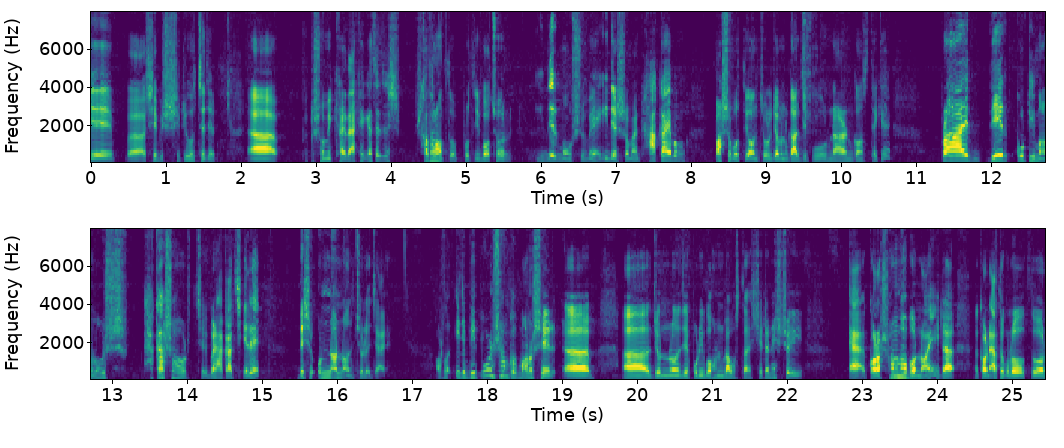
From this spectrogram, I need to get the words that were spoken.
যে সে বিষয়, সেটি হচ্ছে যে একটা সমীক্ষায় দেখা গেছে যে সাধারণত প্রতি বছর ঈদের মৌসুমে, ঈদের সময় ঢাকা এবং পার্শ্ববর্তী অঞ্চল যেমন গাজীপুর, নারায়ণগঞ্জ থেকে প্রায় দেড় কোটি মানুষ ঢাকা শহর ঢাকা ছেড়ে দেশের অন্যান্য অঞ্চলে যায়। অর্থাৎ এই যে বিপুল সংখ্যক মানুষের জন্য যে পরিবহন ব্যবস্থা, সেটা নিশ্চয়ই করা সম্ভব নয়। এটা, কারণ এতগুলো তোর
